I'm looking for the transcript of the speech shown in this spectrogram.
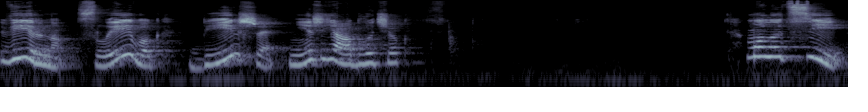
Вірно, сливок більше, ніж яблучок. Молодці!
